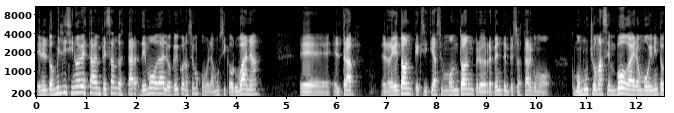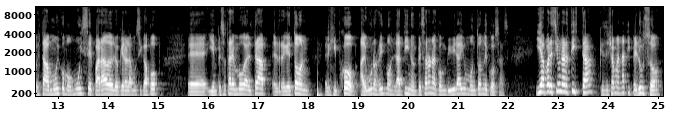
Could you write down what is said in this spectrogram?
en el 2019 estaba empezando a estar de moda lo que hoy conocemos como la música urbana, eh, el trap, el reggaetón, que existía hace un montón, pero de repente empezó a estar como, como mucho más en boga, era un movimiento que estaba muy, como muy separado de lo que era la música pop, eh, y empezó a estar en boga el trap, el reggaetón, el hip hop, algunos ritmos latinos, empezaron a convivir ahí un montón de cosas. Y apareció un artista que se llama Nati Peluso,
